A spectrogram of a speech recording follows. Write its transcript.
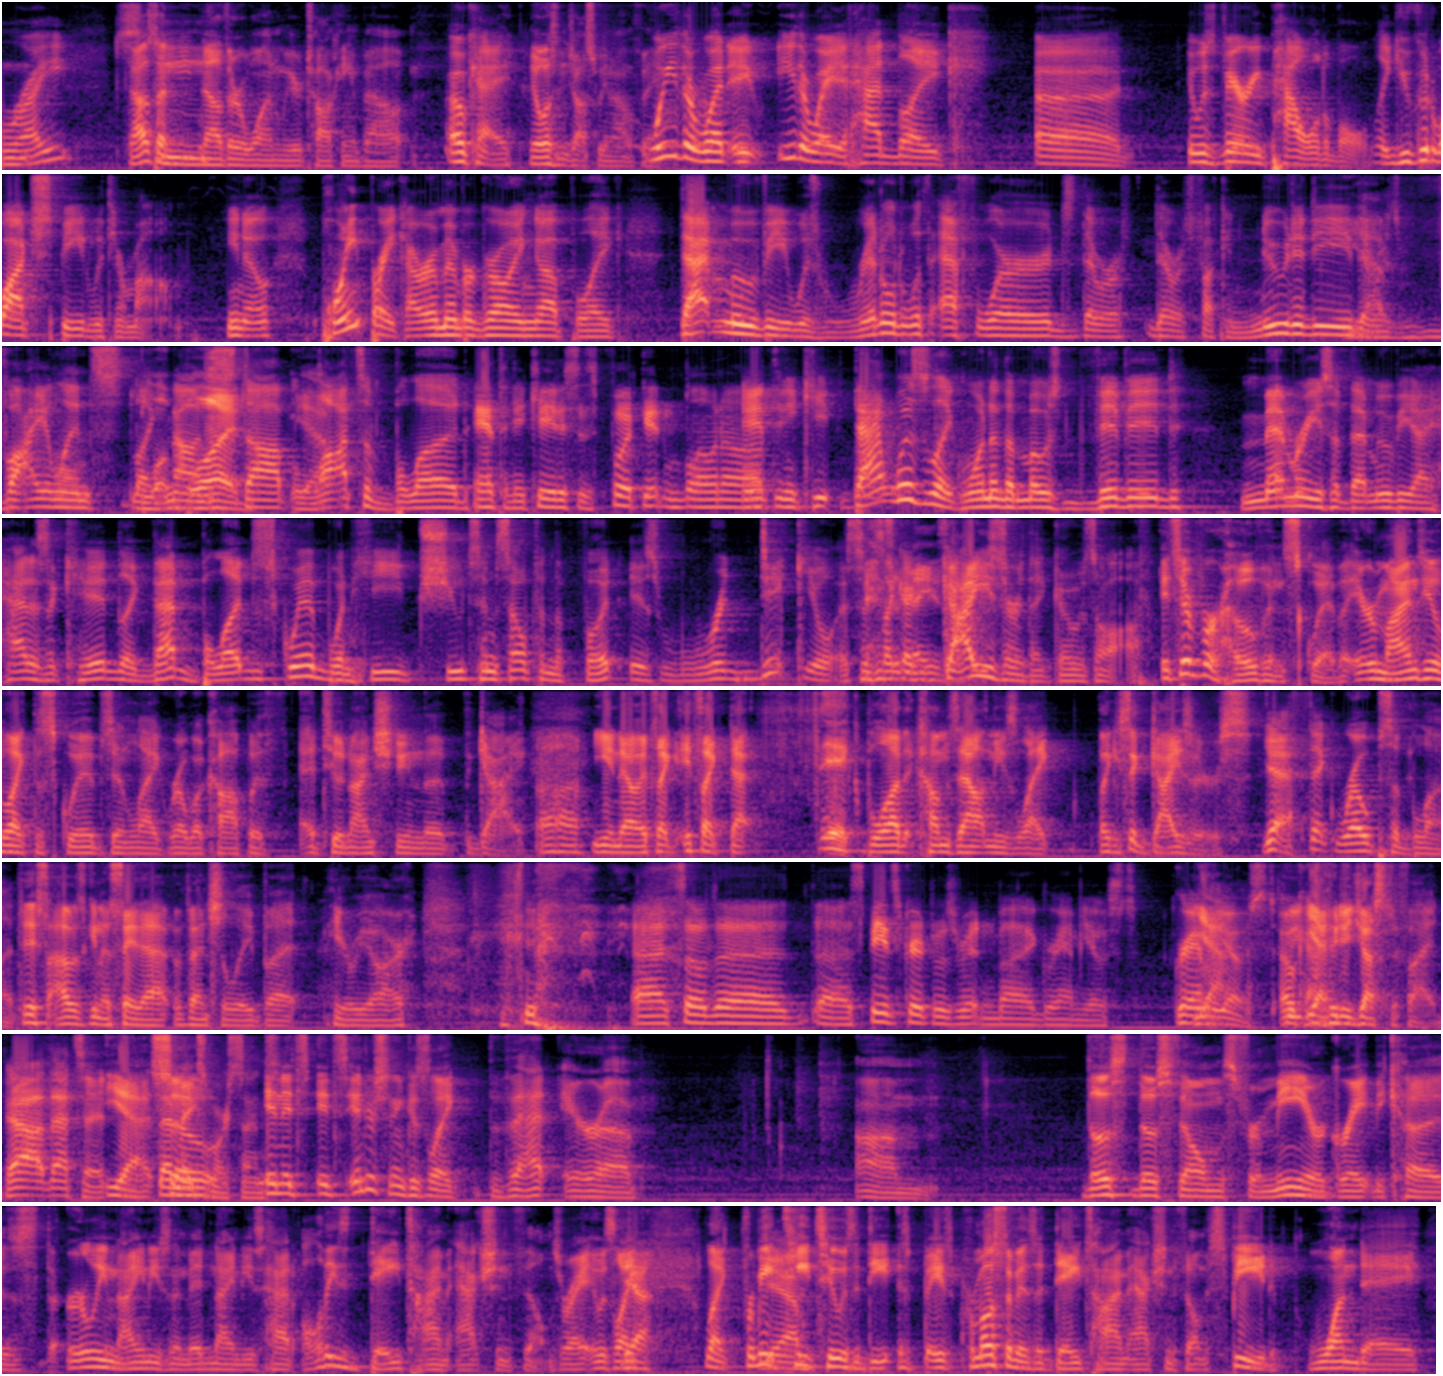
write? That was another one we were talking about. Okay. It wasn't Joss Whedon, I don't think. Well, either way, it, either way, it had like uh, it was very palatable. Like you could watch Speed with your mom. You know, Point Break. I remember growing up like that movie was riddled with f words. There were there was fucking nudity. There was violence like Blo- blood. nonstop. Yeah. Lots of blood. Anthony Kiedis' foot getting blown off. Anthony Keaton. That was like one of the most vivid memories of that movie I had as a kid. Like that blood squib when he shoots himself in the foot is ridiculous. It's, It's like amazing. a geyser that goes off. It's a Verhoeven squib. It reminds you of like the squibs in like RoboCop with Ed 209 shooting the, the guy. Uh-huh. You know, it's like it's like that thick blood that comes out in these like like you said geysers. Yeah, thick ropes of blood. This I was gonna say that eventually, but here we are. Uh, so the uh, speed script was written by Graham Yost. Graham yeah. Yost. Okay. Yeah, who did Justified. Yeah, that's it. Yeah, that so, makes more sense. And it's it's interesting because like that era, um, those those films for me are great because the early '90s and the mid '90s had all these daytime action films. Right? It was like Yeah. like for me, Yeah. T two is a D is based for most of it is a daytime action film. Speed one day.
